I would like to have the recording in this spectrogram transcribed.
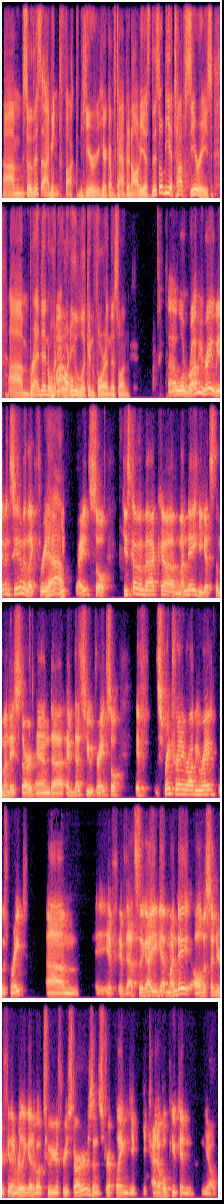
Um, so this, I mean, fuck. Here, here comes Captain Obvious. This will be a tough series. Um, Brendan, what, are, what are you looking for in this one? Uh, well, Robbie Ray, we haven't seen him in like three and a half weeks, right? So he's coming back uh, Monday. He gets the Monday start, and uh, I mean, that's huge, right? So if spring training Robbie Ray was great, um, if if that's the guy you get Monday, all of a sudden you're feeling really good about two of your three starters, and Stripling, you, you kind of hope you can, you know,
